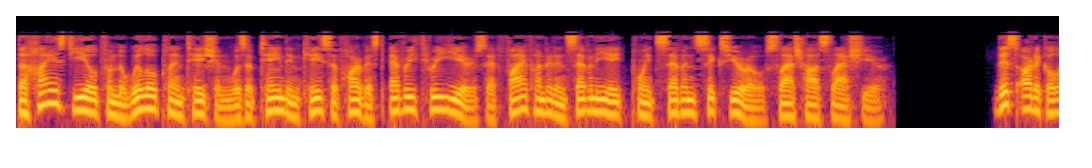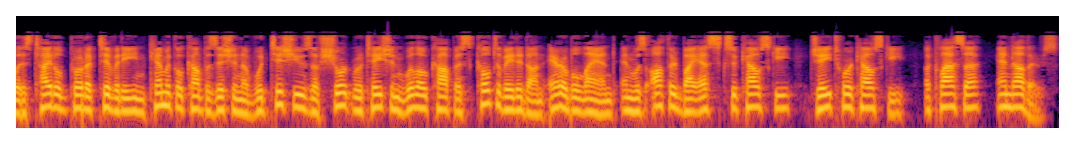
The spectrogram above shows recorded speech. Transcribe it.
The highest yield from the willow plantation was obtained in case of harvest every three years at 578.76 euro ha slash year. This article is titled Productivity and Chemical Composition of Wood Tissues of Short Rotation Willow Coppice Cultivated on Arable Land and was authored by S. Szczukowski, J. Tworkowski, Aklasa, and others.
